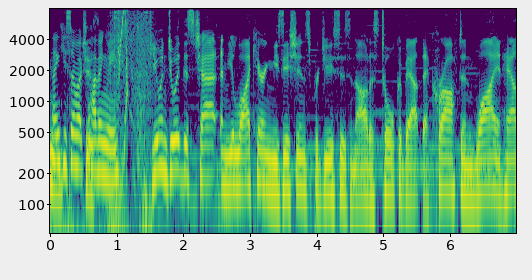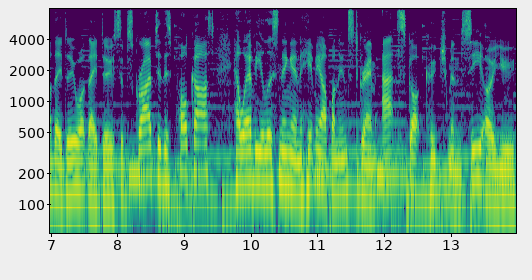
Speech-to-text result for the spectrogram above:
Thank you so much for having me. If you enjoyed this chat and you like hearing musicians, producers, and artists talk about their craft and why and how they do what they do, subscribe to this podcast however you're listening and hit me up on Instagram at Scott Couchman, C O U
